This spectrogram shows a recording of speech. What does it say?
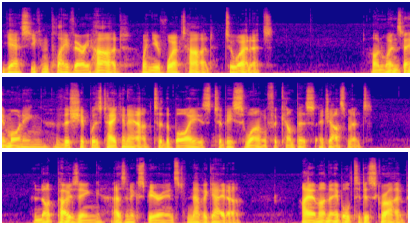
Yes, you can play very hard when you've worked hard to earn it. On Wednesday morning, the ship was taken out to the buoys to be swung for compass adjustment not posing as an experienced navigator, I am unable to describe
